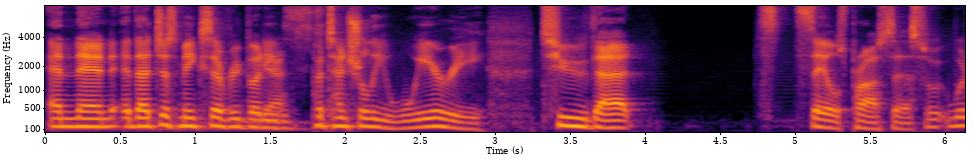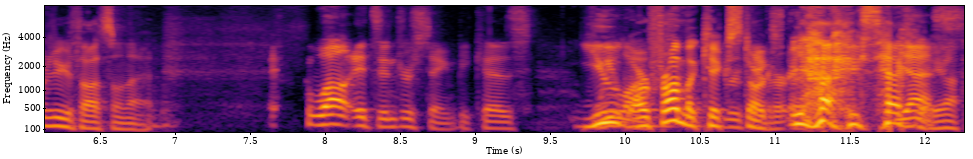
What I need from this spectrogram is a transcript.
and then that just makes everybody Yes. potentially weary to that sales process. What are your thoughts on that? well it's interesting because You are from a Kickstarter. Kickstarter. Yeah, exactly. yes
